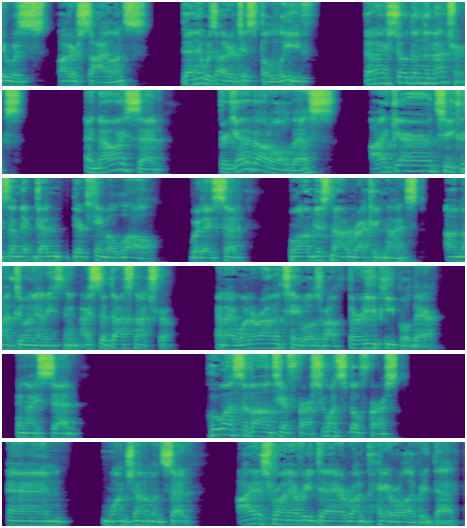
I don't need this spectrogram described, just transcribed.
it was utter silence. Then it was utter disbelief. Then I showed them the metrics. And now I said, forget about all this. I guarantee, because then, then there came a lull where they said, well, I'm just not recognized. I'm not doing anything. I said, that's not true. And I went around the table, there was about 30 people there. And I said, who wants to volunteer first? Who wants to go first? And one gentleman said, I just run every day. I run payroll every day.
